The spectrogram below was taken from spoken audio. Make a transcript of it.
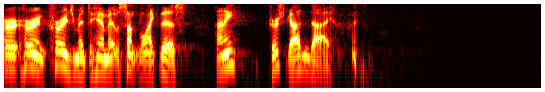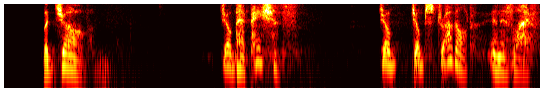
her, her encouragement to him, it was something like this Honey, curse God and die. but Job, Job had patience. Job, Job struggled in his life.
